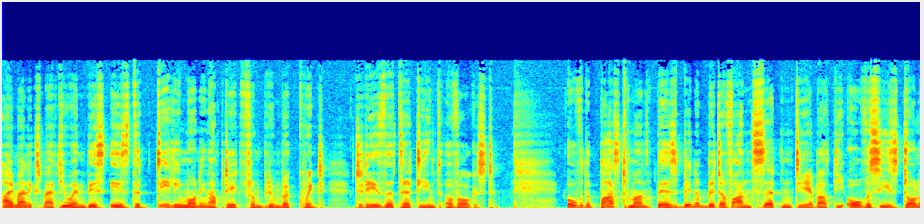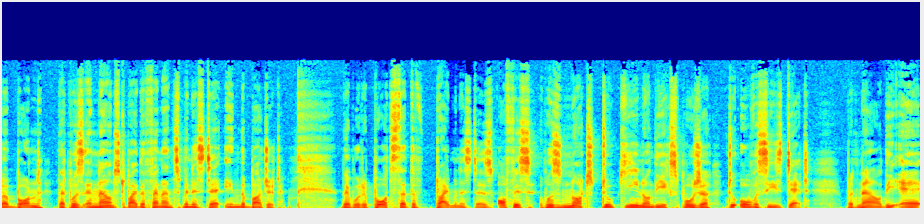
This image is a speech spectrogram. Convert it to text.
I'm Alex Matthew, and this is the daily morning update from Bloomberg Quint. Today is the 13th of August. Over the past month, there's been a bit of uncertainty about the overseas dollar bond that was announced by the finance minister in the budget. There were reports that the Prime Minister's office was not too keen on the exposure to overseas debt. But now the air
